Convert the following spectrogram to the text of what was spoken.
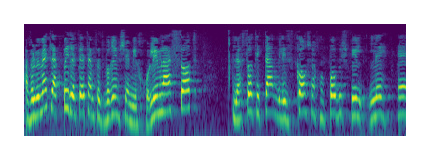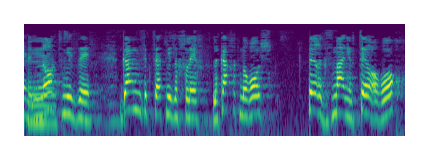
אבל באמת להקפיד לתת להם את הדברים שהם יכולים לעשות, לעשות איתם ולזכור שאנחנו פה בשביל ליהנות. מזה, גם אם זה קצת מלכלך, לקחת מראש פרק זמן יותר ארוך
